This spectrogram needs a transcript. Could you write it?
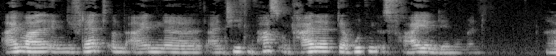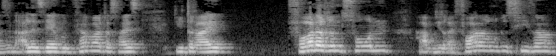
einmal in die Flat und einen, äh, einen tiefen Pass und keine der Routen ist frei in dem Moment. Da sind alle sehr gut covered. Das heißt, die drei vorderen Zonen haben die drei vorderen Receiver.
